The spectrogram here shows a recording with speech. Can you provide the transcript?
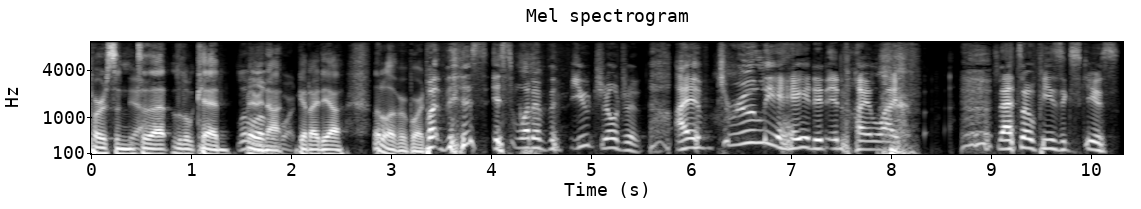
person to that little kid, Little maybe overboard. not good idea. A little overboard. But this is one of the few children I have truly hated in my life. That's OP's excuse.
